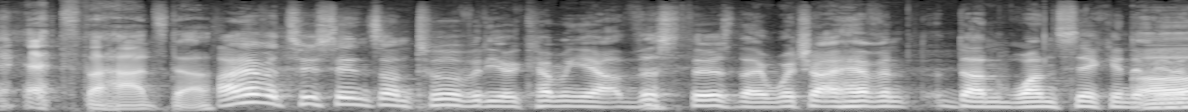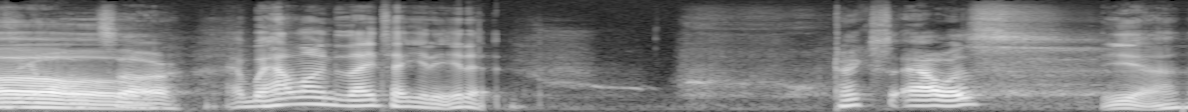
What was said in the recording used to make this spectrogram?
that's the hard stuff. I have a two cents on tour video coming out this Thursday, which I haven't done one second of editing Oh. on. So And how long do they take you to edit? takes hours. Yeah.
